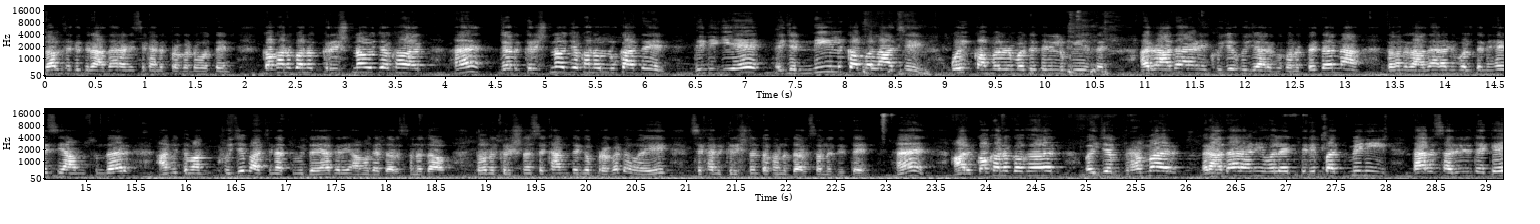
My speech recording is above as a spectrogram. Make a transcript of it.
দল থেকে রাধা রানী সেখানে প্রকট হতেন। কখনো কখনো কৃষ্ণ যখন হ্যাঁ? যখন কৃষ্ণ যখন লুকাতেন, তিনি গিয়ে এই যে নীল কমল আছে, ওই কমলের মধ্যে তিনি লুকিয়ে যেতেন। আর রাধা রানী খুঁজে খুঁজে আর কখনো পেতেন না তখন রাধা রানী বলতেন হে শ্যাম সুন্দর আমি তোমাকে খুঁজে পাচ্ছি না তুমি দয়া করে আমাকে দর্শন দাও তখন কৃষ্ণ সেখান থেকে প্রকট হয়ে সেখানে কৃষ্ণ তখন দর্শন দিতেন হ্যাঁ আর কখনো কখন ওই যে ভ্রমর রাধা রানী হলেন তিনি পদ্মিনী তার শরীর থেকে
